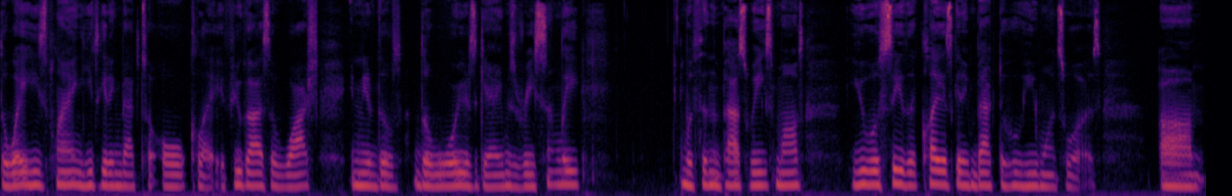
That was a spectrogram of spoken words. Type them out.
The way he's playing, he's getting back to old Klay. If you guys have watched any of those the Warriors games recently, within the past weeks, months, you will see that Klay is getting back to who he once was. Um,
